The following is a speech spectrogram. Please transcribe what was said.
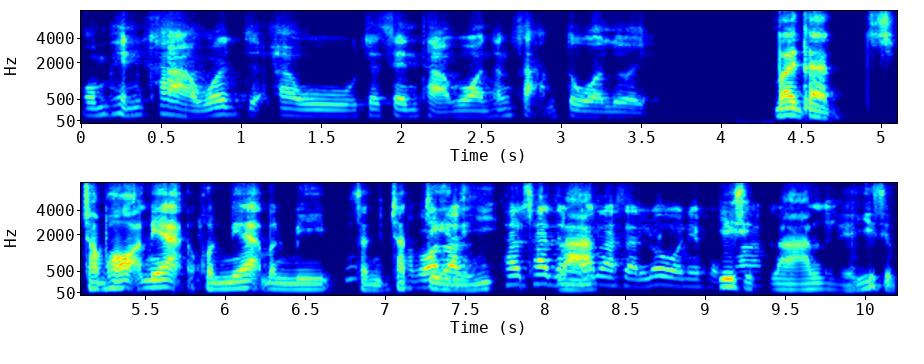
ผมเห็นข่าวว่าจะเอาจะเซ็นถาวรทั้งสามตัวเลย ไม่แต่เฉพาะเนี้ยคนเนี้ยมันมีสัญชัดเจนพราะเลยว่าถ้าถ้าจะล้าพันกลาซาโลเนี่ยผมยี่สิบว่าล้านเลยยี่สิบ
